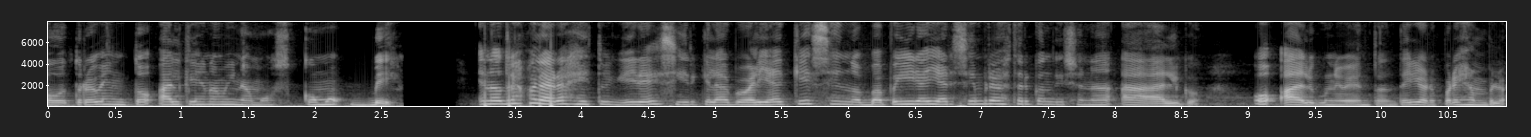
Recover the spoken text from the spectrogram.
otro evento al que denominamos como B. En otras palabras, esto quiere decir que la probabilidad que se nos va a pedir hallar siempre va a estar condicionada a algo o a algún evento anterior. Por ejemplo,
